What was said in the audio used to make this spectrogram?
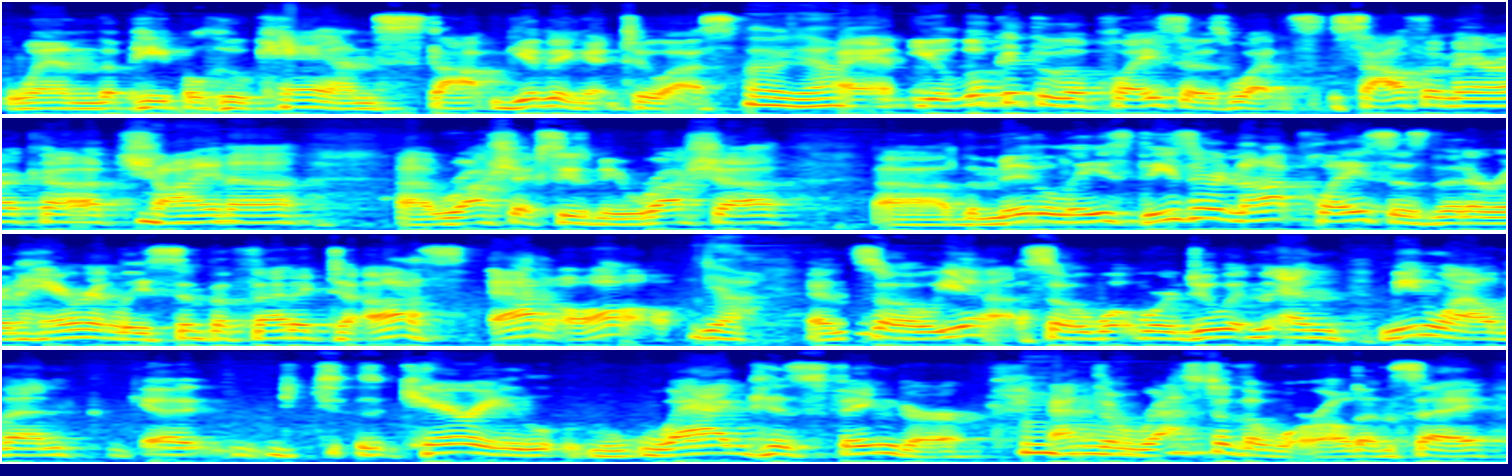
when the people who can stop giving it to us. Oh yeah. And you look at the places, what South America, China, mm-hmm. uh, Russia, excuse me, Russia. Uh, the Middle East, these are not places that are inherently sympathetic to us at all. Yeah. And so, yeah, so what we're doing, and meanwhile, then uh, Kerry wagged his finger mm-hmm. at the rest of the world and say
